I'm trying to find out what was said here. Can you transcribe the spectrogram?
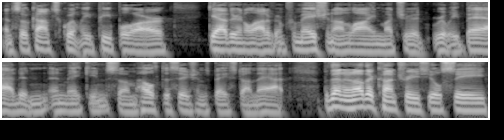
And so consequently, people are gathering a lot of information online, much of it really bad, and, and making some health decisions based on that. But then in other countries, you'll see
